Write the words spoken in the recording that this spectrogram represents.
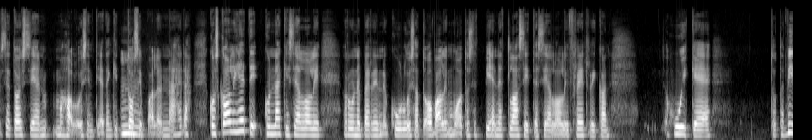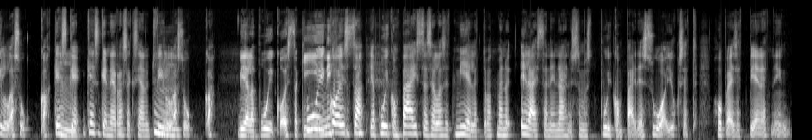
se toisi siihen, mä haluaisin tietenkin mm-hmm. tosi paljon nähdä. Koska oli heti, kun näki, siellä oli Runebergin kuuluisat ovalimuotoiset pienet lasit ja siellä oli Fredrikan huikea tota, villasukka, keske, mm. keskeneräiseksi jäänyt villasukka. Vielä puikoissa kiinni. Puikoissa ja puikon päissä sellaiset mielettömät. Mä en ole eläissäni nähnyt sellaiset puikon päiden suojukset, hopeiset pienet, niin,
